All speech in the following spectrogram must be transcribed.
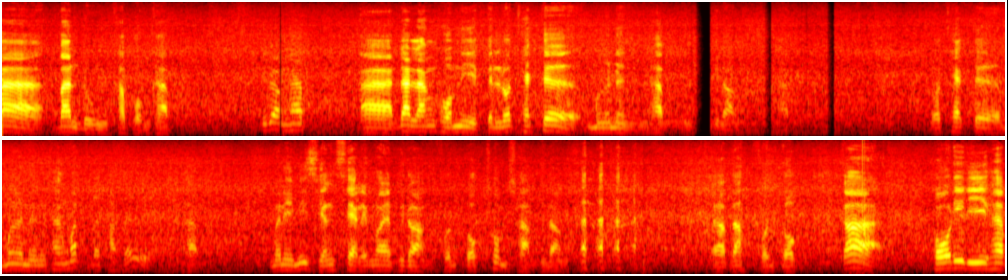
้าบ้านดุงครับผมครับ พี่น้องครับด้านหลังผมนี่เป็นรถแท็กเตอร์มือหนึ่งนะครับพี่น้องครับ รถแท็กเตอร์มือหนึ่งทั้งหมดนะครับเด้นะครับมื่อนี้มีเสียงแสกเล็กน้อยพี่น้องฝนตกชุ่มฉ่ำพี่น้องครับนะฝนตก ก็โปรดีๆครับ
